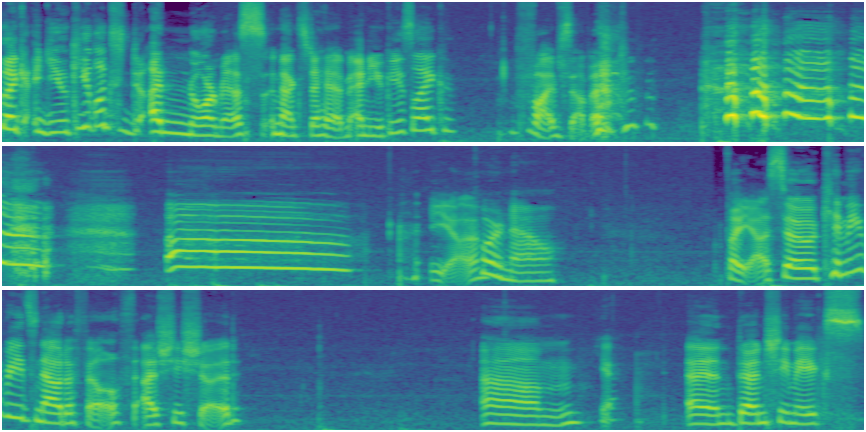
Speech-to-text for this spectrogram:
like Yuki looks d- enormous next to him, and Yuki's like five seven. Oh, yeah. poor Nao. But yeah, so Kimi reads Nao to filth as she should. Um Yeah. And then she makes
